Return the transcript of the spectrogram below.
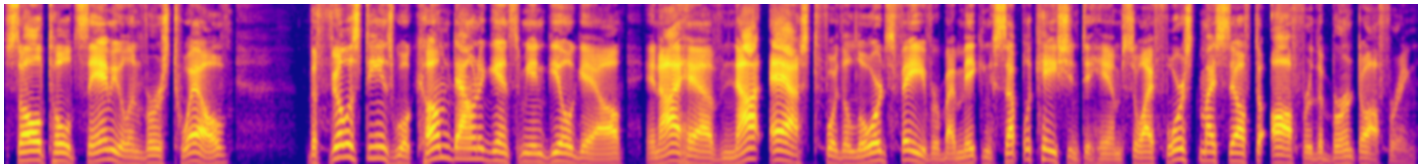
Saul told Samuel in verse 12, the Philistines will come down against me in Gilgal, and I have not asked for the Lord's favor by making supplication to him, so I forced myself to offer the burnt offering.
